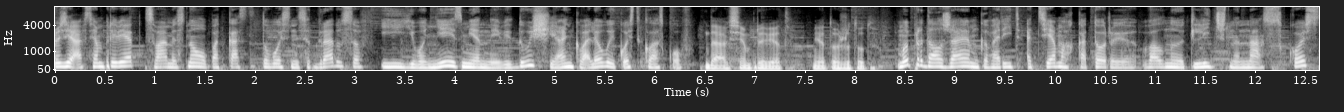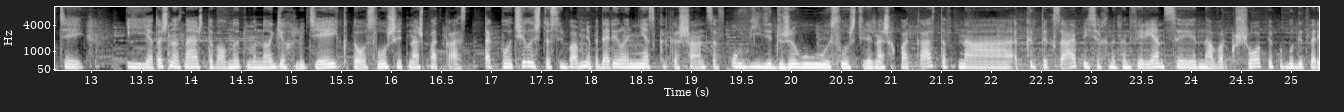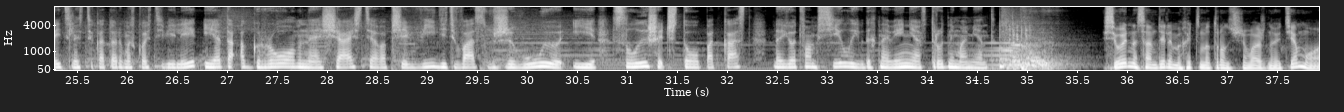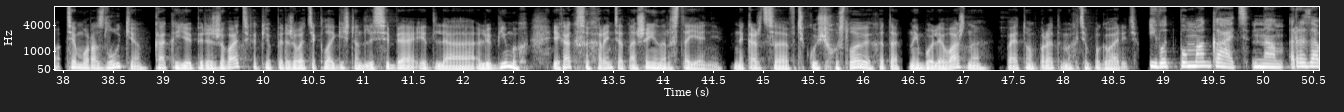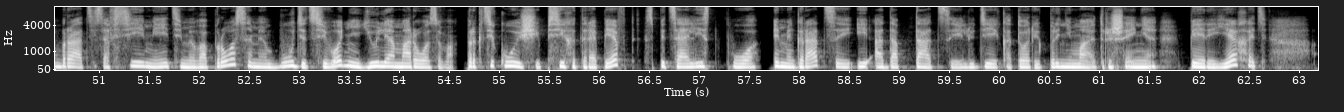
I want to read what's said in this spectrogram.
Друзья, всем привет! С вами снова подкаст «180 градусов» и его неизменные ведущие Ань Ковалева и Костя Колосков. Да, всем привет. Я тоже тут. Мы продолжаем говорить о темах, которые волнуют лично нас с Костей и я точно знаю, что волнует многих людей, кто слушает наш подкаст. Так получилось, что судьба мне подарила несколько шансов увидеть вживую слушателей наших подкастов на открытых записях, на конференции, на воркшопе по благотворительности, который мы с Костей вели. И это огромное счастье вообще видеть вас вживую и слышать, что подкаст дает вам силы и вдохновение в трудный момент. Сегодня, на самом деле, мы хотим затронуть очень важную тему, тему разлуки, как ее переживать, как ее переживать экологично для себя и для любимых, и как сохранить отношения на расстоянии. Мне кажется, в текущих условиях это наиболее важно, поэтому про это мы хотим поговорить. И вот помогать нам разобраться со всеми этими вопросами будет сегодня Юлия Морозова, практикующий психотерапевт, специалист по эмиграции и адаптации людей, которые принимают решение переехать,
